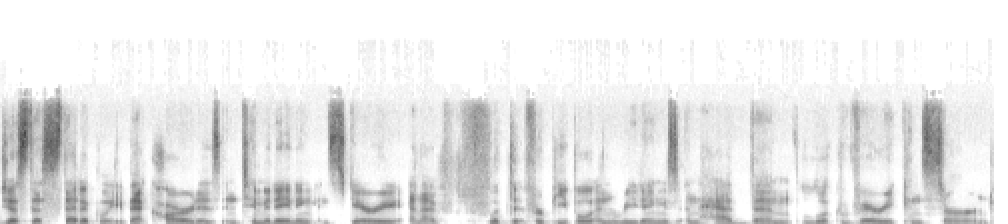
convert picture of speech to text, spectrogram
just aesthetically that card is intimidating and scary and i've flipped it for people in readings and had them look very concerned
